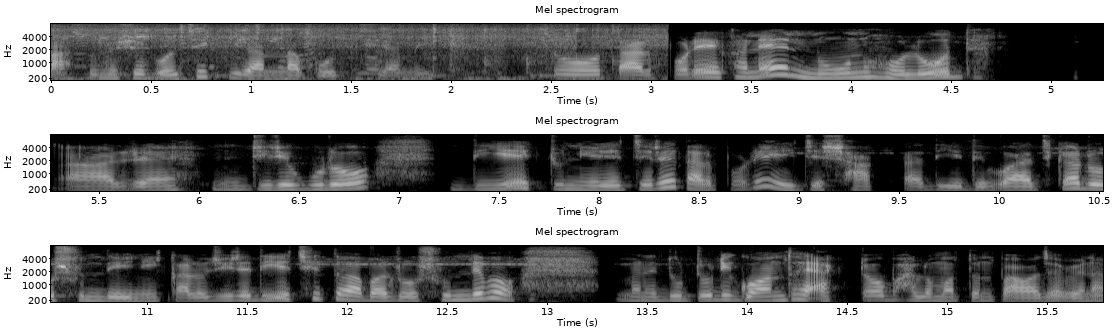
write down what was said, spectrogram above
মাসুম এসে বলছে কি রান্না করছি আমি। তো তারপরে এখানে নুন, হলুদ আর জিরে গুঁড়ো দিয়ে একটু নেড়ে চেড়ে তারপরে এই যে শাকটা দিয়ে দেবো। আজকে আর রসুন দিইনি, কালো জিরে দিয়েছি তো আবার রসুন দেবো। মানে দুটোরই গন্ধ একটাও ভালো মতন পাওয়া যাবে না।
